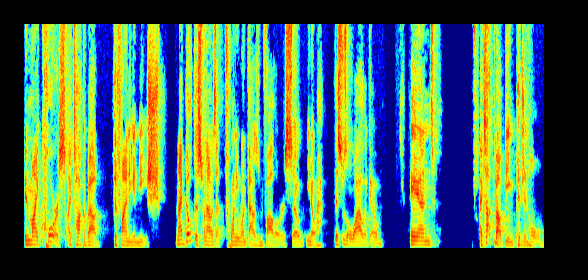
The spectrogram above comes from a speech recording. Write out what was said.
In my course, I talk about defining a niche. And I built this when I was at 21,000 followers. So, you know, this was a while ago. And I talked about being pigeonholed,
